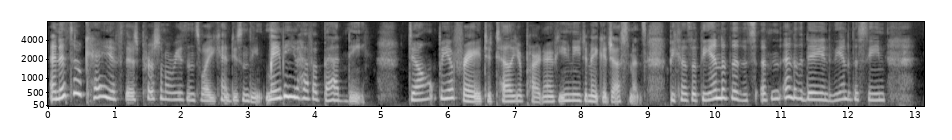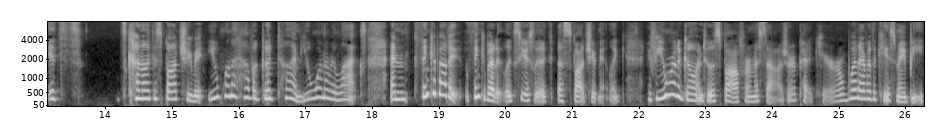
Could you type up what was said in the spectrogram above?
And it's okay if there's personal reasons why you can't do something. Maybe you have a bad knee. Don't be afraid to tell your partner if you need to make adjustments because at the end of the at the end of the day and at the end of the scene, it's it's kind of like a spa treatment. You want to have a good time. You want to relax. And think about it. Think about it like seriously, like a spa treatment. Like if you were to go into a spa for a massage or a pedicure or whatever the case may be,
